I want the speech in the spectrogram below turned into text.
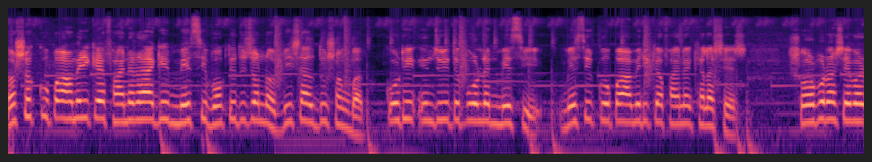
দর্শক কোপা আমেরিকায় ফাইনালের আগে মেসি ভক্তদের জন্য বিশাল দুঃসংবাদ। কঠিন ইঞ্জুরিতে পড়লেন মেসি। মেসির কোপা আমেরিকা ফাইনাল খেলা শেষ। সর্বনাশ এবার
